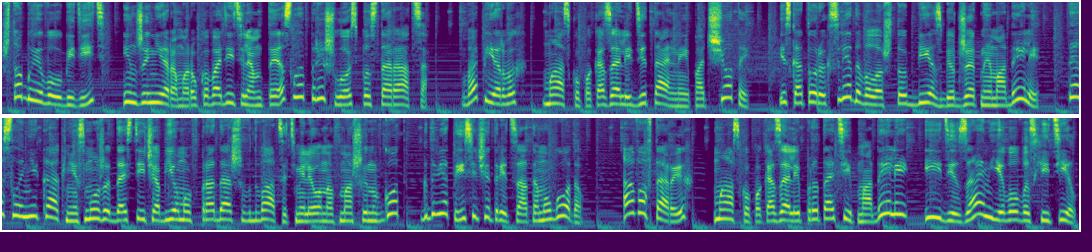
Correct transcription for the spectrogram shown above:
чтобы его убедить, инженерам и руководителям Теслы пришлось постараться. Во-первых, Маску показали детальные подсчеты, из которых следовало, что без бюджетной модели Тесла никак не сможет достичь объемов продаж в 20 миллионов машин в год к 2030 году. А во-вторых, Маску показали прототип модели, и дизайн его восхитил.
